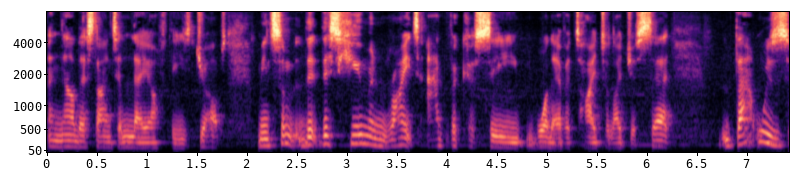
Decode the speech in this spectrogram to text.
and now they're starting to lay off these jobs. I mean, some th- this human rights advocacy, whatever title I just said, that was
